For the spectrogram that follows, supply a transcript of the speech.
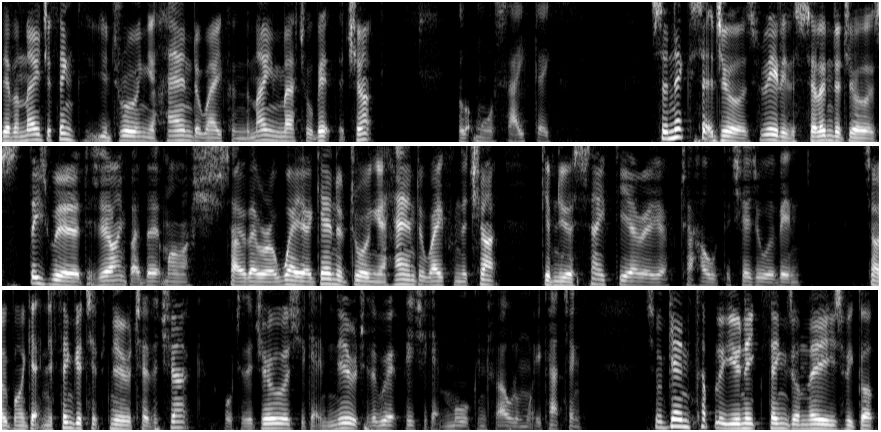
The other major thing, you're drawing your hand away from the main metal bit, the chuck. A lot more safety. So next set of jaws, really the cylinder jaws. These were designed by Bert Marsh, so they were a way again of drawing your hand away from the chuck, giving you a safety area to hold the chisel within. So by getting your fingertips nearer to the chuck, or to the jaws, you're getting nearer to the workpiece, you get more control on what you're cutting. So again, a couple of unique things on these. We've got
